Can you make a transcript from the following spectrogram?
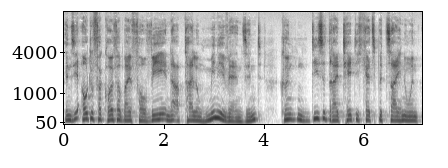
wenn Sie Autoverkäufer bei VW in der Abteilung Minivan sind, könnten diese drei Tätigkeitsbezeichnungen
